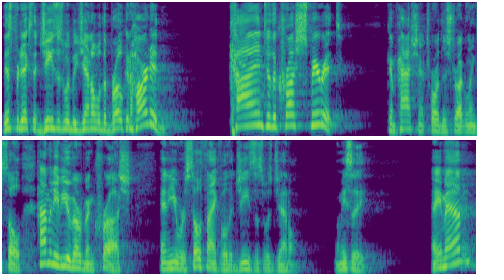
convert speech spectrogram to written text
This predicts that Jesus would be gentle with the brokenhearted, kind to the crushed spirit, compassionate toward the struggling soul. How many of you have ever been crushed and you were so thankful that Jesus was gentle? Let me see. Amen?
